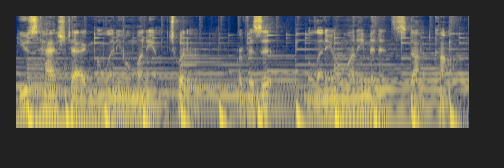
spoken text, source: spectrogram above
use hashtag Millennial Money on Twitter or visit millennialmoneyminutes.com.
